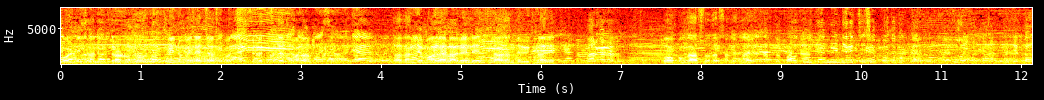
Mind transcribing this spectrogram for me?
क्वालिटी छान आहे मित्रांनो. जवळजवळ तीन महिन्याच्या आसपासचे पिल्लं दिसत आहेत मला. दादा ते मागायला आलेले आहेत. दादा ते विकणार तो आपण का स्वतः सांगितलं आहे? म्हणजे तो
